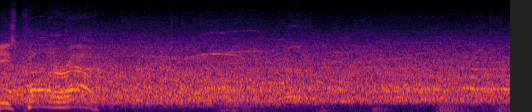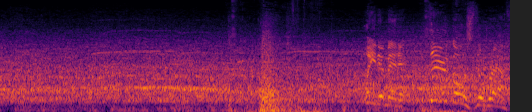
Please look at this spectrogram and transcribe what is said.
She's calling her out. Wait a minute. There goes the ref.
